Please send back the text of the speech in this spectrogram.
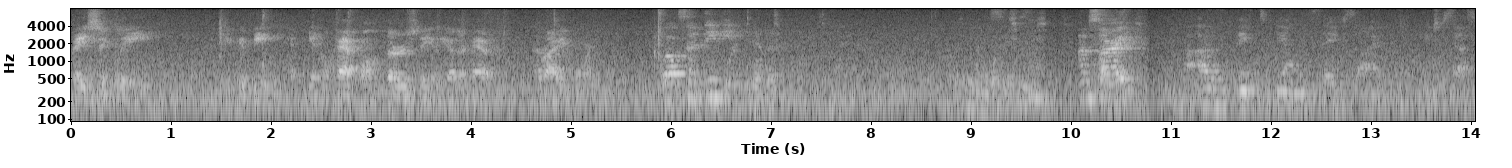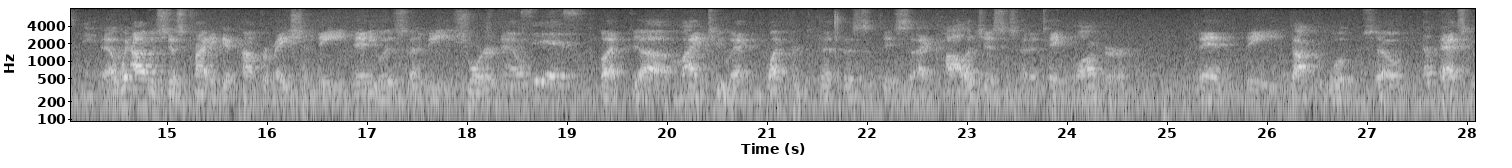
basically, it could be, you know, half on Thursday and the other half Friday morning. Well, so I'm thinking, I'm sorry? I would think to be on the safe side, he just asked me. We- I was just trying to get confirmation. The video is going to be shorter now. Yes, it is. But uh, my two, one, the the psychologist is going to take longer than the Dr. Wu. So Okay. that's the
